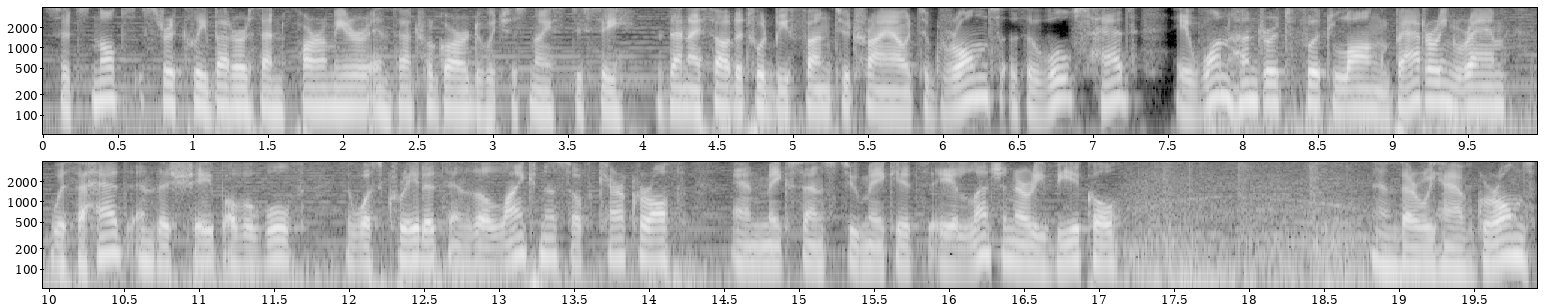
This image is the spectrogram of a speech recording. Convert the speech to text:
so it's not strictly better than Faramir in that regard, which is nice to see. Then I thought it would be fun to try out Grond, the Wolf's Head, a 100 foot long battering ram with a head in the shape of a wolf. It was created in the likeness of Carcharoth, and makes sense to make it a legendary vehicle. And there we have Grond,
